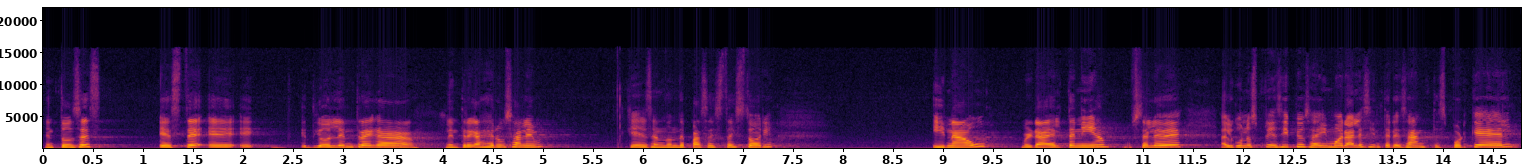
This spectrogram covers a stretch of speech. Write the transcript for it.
Entonces, este, eh, eh, Dios le entrega le entrega a Jerusalén, que es en donde pasa esta historia, y Nau, ¿verdad? Él tenía, usted le ve algunos principios ahí morales interesantes, porque él,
